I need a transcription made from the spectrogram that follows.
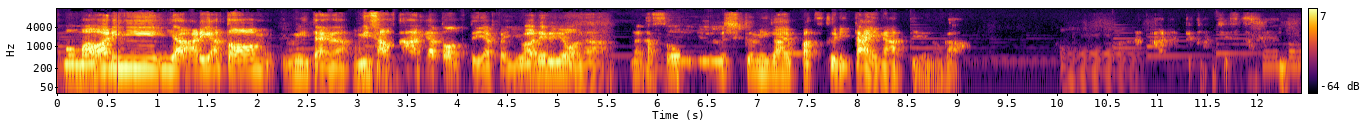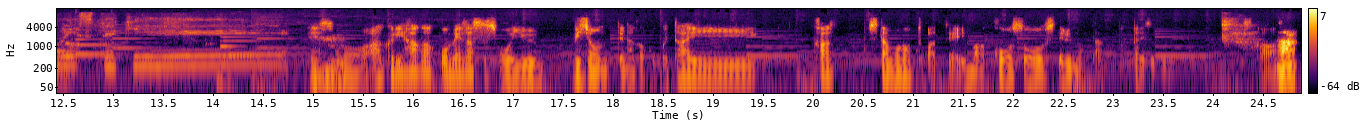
もう周りに、いや、ありがとうみたいな、うんミサオさんありがとうってやっぱ言われるような、なんかそういう仕組みがやっぱ作りたいなっていうのがごい素敵。でそのアグリ派がこう目指すそういうビジョンってなんかこう具体化したものとかって今構想してるのってあったりするんですか？なる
